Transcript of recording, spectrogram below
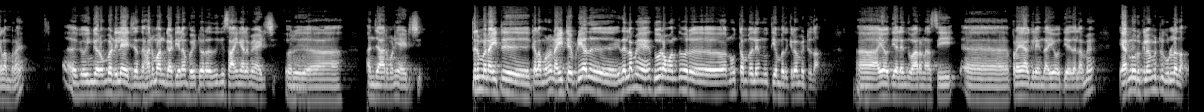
கிளம்புறேன். இங்க ரொம்ப டிலே ஆயிடுச்சு. அந்த ஹனுமான் காட்டியெல்லாம் போயிட்டு வர்றதுக்கு சாயங்காலமே ஆயிடுச்சு. ஒரு அஞ்சு ஆறு மணி ஆயிடுச்சு. திரும்ப நைட்டு கிளம்பணும். நைட்டு எப்படியாவது இதெல்லாமே தூரம் வந்து ஒரு நூற்றம்பதுலேருந்து நூற்றி ஐம்பது கிலோமீட்டர் தான் அயோத்தியாலேருந்து வாரணாசி பிரயாக்லேருந்து அயோத்தியா இதெல்லாமே இரநூறு கிலோமீட்டருக்கு உள்ளே தான்.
